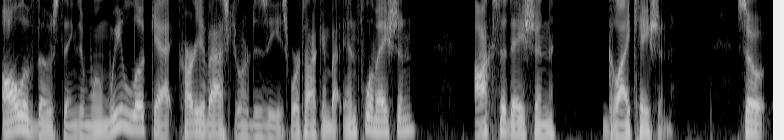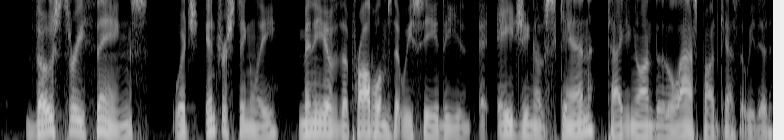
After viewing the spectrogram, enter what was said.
all of those things. And when we look at cardiovascular disease, we're talking about inflammation, oxidation, glycation. So those three things, which interestingly, many of the problems that we see, the aging of skin, tagging on to the last podcast that we did,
